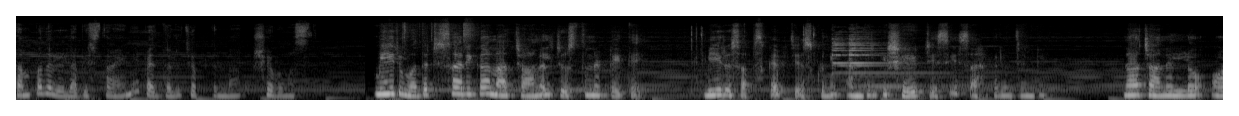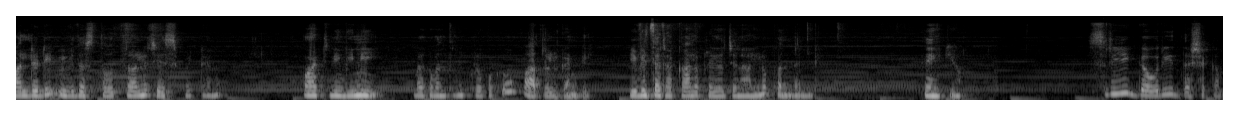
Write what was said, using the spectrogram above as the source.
సంపదలు లభిస్తాయని పెద్దలు చెప్తున్నారు శుభమస్తు మీరు మొదటిసారిగా నా ఛానల్ చూస్తున్నట్టయితే మీరు సబ్స్క్రైబ్ చేసుకుని అందరికీ షేర్ చేసి సహకరించండి. నా ఛానల్లో ఆల్రెడీ వివిధ స్తోత్రాలు చేసి పెట్టాను. వాటిని విని భగవంతుని కృపకు పాత్రలు కండి. వివిధ రకాల ప్రయోజనాలను పొందండి. థ్యాంక్ యూ శ్రీ గౌరీ దశకం.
